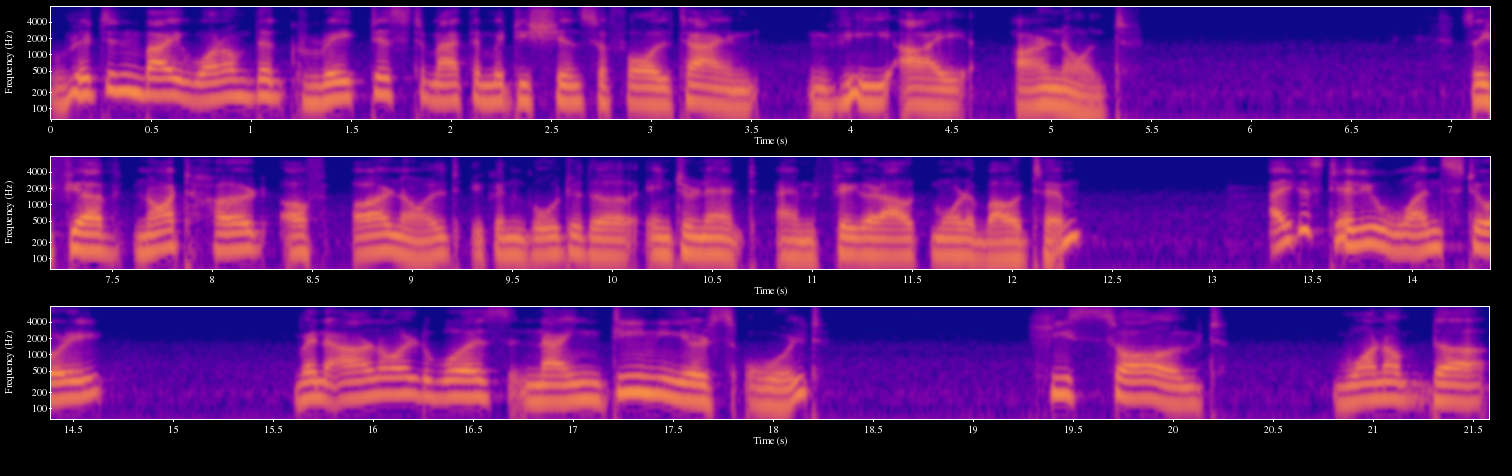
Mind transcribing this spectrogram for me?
written by one of the greatest mathematicians of all time, V.I. Arnold. So, if you have not heard of Arnold, you can go to the internet and figure out more about him. I'll just tell you one story. When Arnold was 19 years old, he solved one of the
